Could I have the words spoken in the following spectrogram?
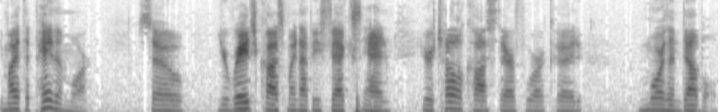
you might have to pay them more. So your wage cost might not be fixed, and your total cost, therefore, could more than double.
